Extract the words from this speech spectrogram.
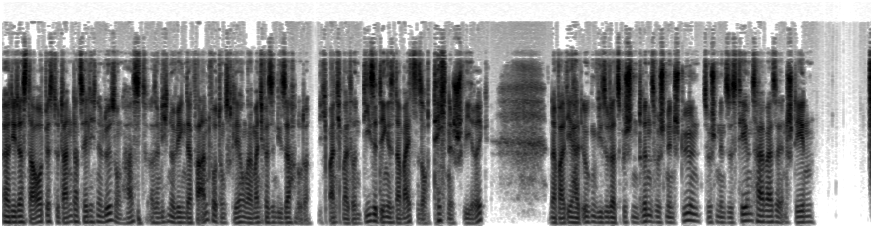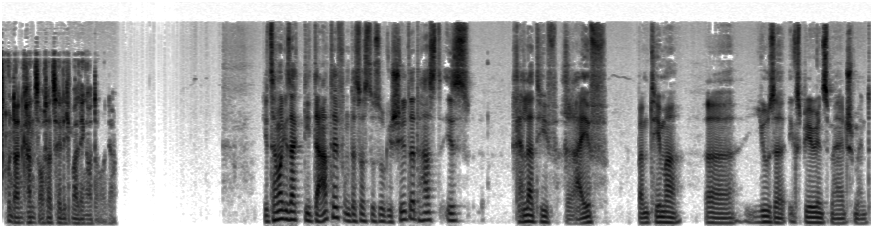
äh, die das dauert, bis du dann tatsächlich eine Lösung hast. Also nicht nur wegen der Verantwortungsklärung, weil manchmal sind die Sachen oder nicht manchmal, sondern diese Dinge sind dann meistens auch technisch schwierig. Na, weil die halt irgendwie so dazwischen drin, zwischen den Stühlen, zwischen den Systemen teilweise entstehen. Und dann kann es auch tatsächlich mal länger dauern, ja. Jetzt haben wir gesagt, die Datev und das, was du so geschildert hast, ist relativ reif beim Thema äh, User Experience Management.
